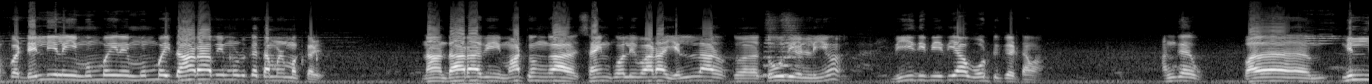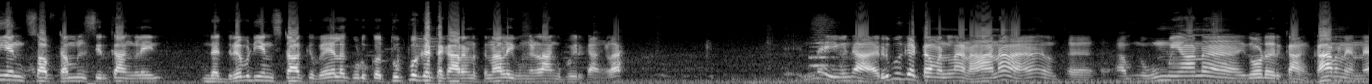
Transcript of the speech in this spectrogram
அப்ப டெல்லியிலையும் மும்பையிலையும் மும்பை தாராவி முழுக்க தமிழ் மக்கள். நான் தாராவி மாட்டுங்கா சைன் கோலிவாடா எல்லா தொகுதிகள்லையும் வீதி வீதியா ஓட்டு கேட்டவன். அங்க ப மில்லியன்ஸ் ஆஃப் தமிழ்ஸ் இருக்காங்களே இந்த திரவிடியன் ஸ்டாக்கு வேலை கொடுக்க துப்பு கட்ட காரணத்தினால இவங்கெல்லாம் அங்கே போயிருக்காங்களா? இல்லை இவங்க அறிவு கட்டவன்லாம் நானா அவங்க உண்மையான இதோட இருக்காங்க. காரணம் என்ன?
